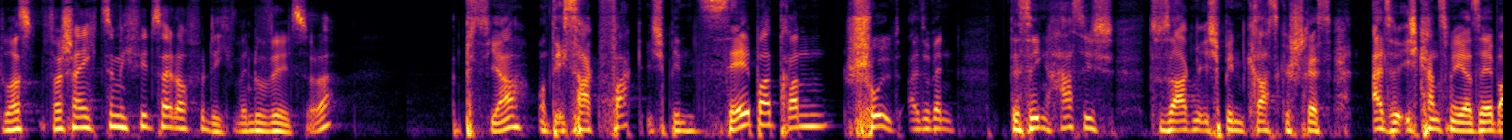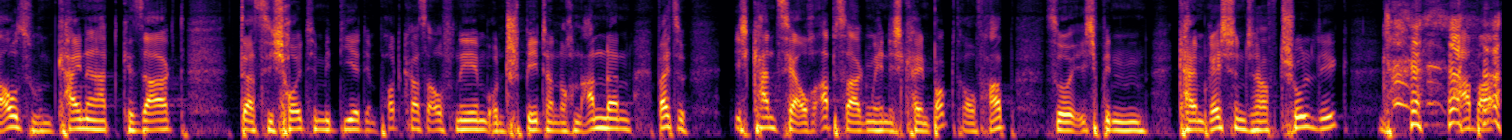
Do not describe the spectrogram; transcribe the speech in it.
du hast wahrscheinlich ziemlich viel Zeit auch für dich, wenn du willst, oder? Ja, und ich sag, fuck, ich bin selber dran schuld. Also wenn, Deswegen hasse ich zu sagen, ich bin krass gestresst. Also ich kann es mir ja selber aussuchen. Keiner hat gesagt, dass ich heute mit dir den Podcast aufnehme und später noch einen anderen. Weißt du, ich kann es ja auch absagen, wenn ich keinen Bock drauf habe. So, ich bin keinem Rechenschaft schuldig. Aber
